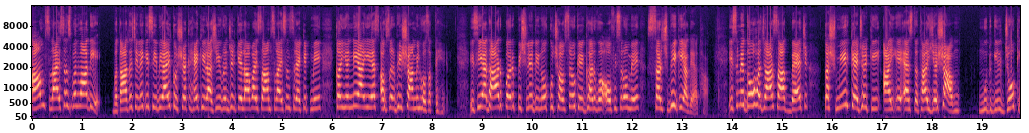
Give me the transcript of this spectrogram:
आर्म्स लाइसेंस बनवा दिए बताते चले कि सीबीआई को शक है कि राजीव रंजन के अलावा इस आर्म्स लाइसेंस रैकेट में कई अन्य आईएएस अफसर भी शामिल हो सकते हैं। इसी आधार पर पिछले दिनों कुछ अफसरों के घर व ऑफिसरों में सर्च भी किया गया था। इसमें 2007 बैच, कश्मीर कैडर की आईएएस तथा यशा मुदगिल, जो कि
